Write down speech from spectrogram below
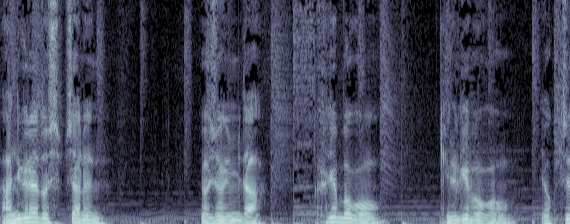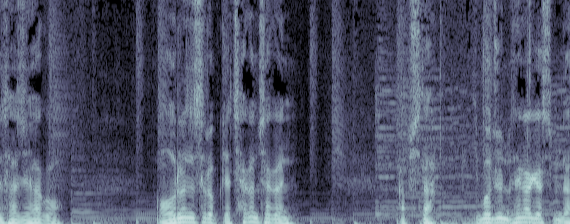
안 그래도 쉽지 않은 여정입니다. 크게 보고 길게 보고 역지사지하고 어른스럽게 차근차근 갑시다. 김어준 생각이었습니다.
